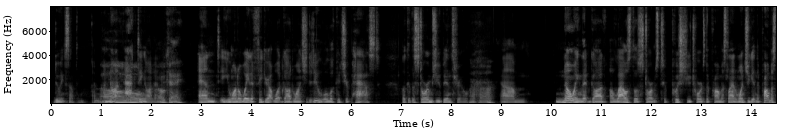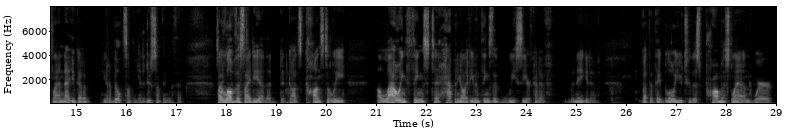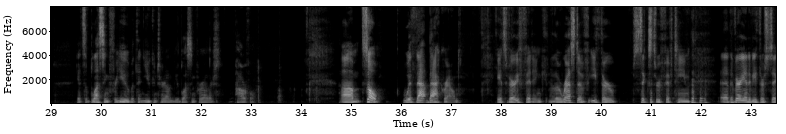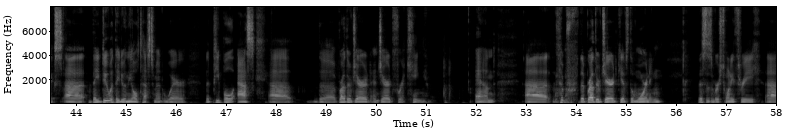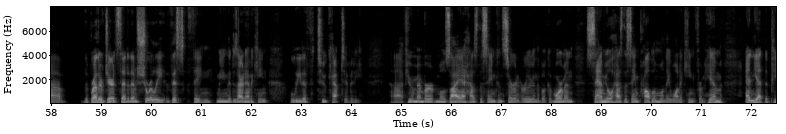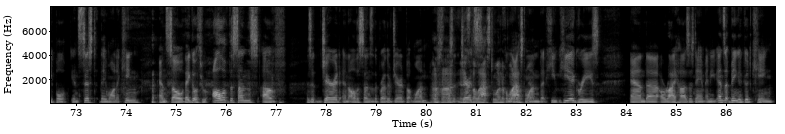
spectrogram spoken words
doing something? I'm, I'm not acting on it. Oh, Okay. and you want a way to figure out what God wants you to do, well, look at your past, look at the storms you've been through, Uh huh. um, knowing that God allows those storms to push you towards the promised land. Once you get in the promised land, now you've got to you got to build something, you got to do something with it. So I love this idea that, that God's constantly allowing things to happen in your life, even things that we see are kind of negative, but that they blow you to this promised land where it's a blessing for you, but then you can turn around and be a blessing for others. Powerful. Um, so, with that background, it's very fitting. The rest of Ether 6 through 15, at the very end of Ether 6, uh, they do what they do in the Old Testament, where the people ask uh, the brother of Jared and Jared for a king. And uh, the, the brother of Jared gives the warning. This is in verse 23. Uh, the brother of Jared said to them, Surely this thing, meaning the desire to have a king, leadeth to captivity. Uh, if you remember, Mosiah has the same concern earlier in the Book of Mormon. Samuel has the same problem when they want a king from him. And yet the people insist they want a king. And so they go through all of the sons of, is it Jared and all the sons of the brother of Jared but one? Is, Uh-huh. is it it's Jared's the last one of the one last them, one that he, he agrees. And uh, Orihah is his name. And he ends up being a good king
